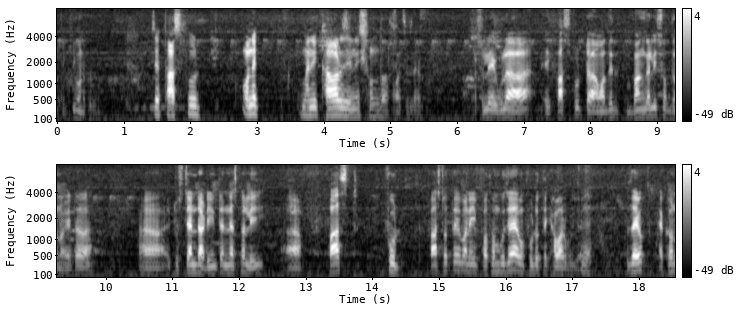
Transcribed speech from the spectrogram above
আপনি কি মনে করেন যে ফাস্টফুড অনেক মানে খাওয়ার জিনিস সুন্দর। আচ্ছা যাই হোক। আসলে এগুলা এই ফাস্টফুডটা আমাদের বাঙালি শব্দ নয় এটা আহ, একটু standard internationally fast food fast হতে মানে প্রথম বোঝায় এবং ফুড হতে খাবার বোঝায়। হ্যাঁ। তো যাই হোক এখন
